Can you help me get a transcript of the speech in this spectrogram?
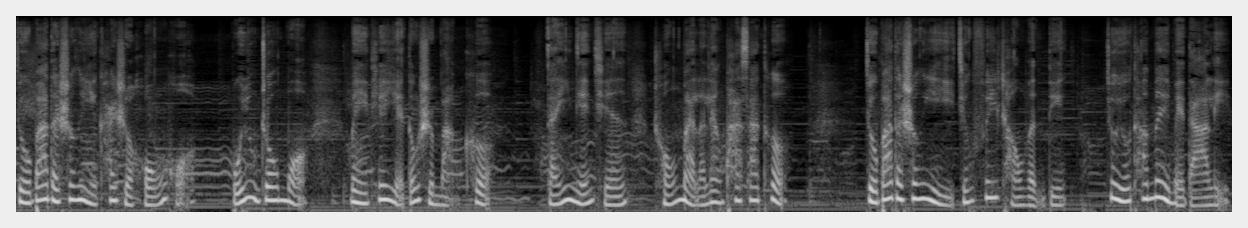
酒吧的生意开始红火，不用周末，每天也都是满客。在一年前重买了辆帕萨特，酒吧的生意已经非常稳定，就由他妹妹打理，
